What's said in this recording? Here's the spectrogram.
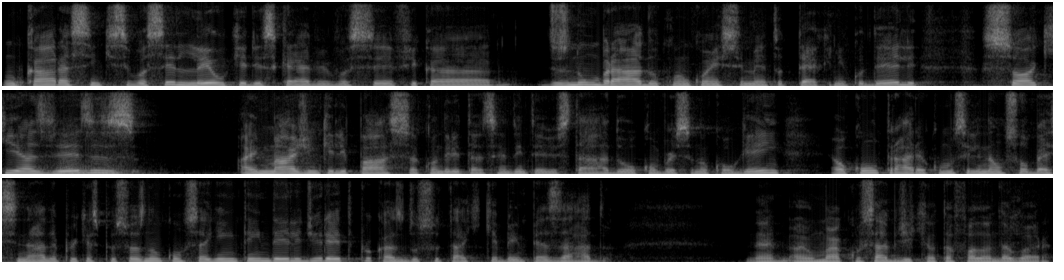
um cara assim que se você lê o que ele escreve, você fica deslumbrado com o conhecimento técnico dele, só que às vezes a imagem que ele passa quando ele está sendo entrevistado ou conversando com alguém é o contrário, é como se ele não soubesse nada porque as pessoas não conseguem entender ele direito por causa do sotaque que é bem pesado. Né? O Marco sabe de quem eu estou falando agora.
